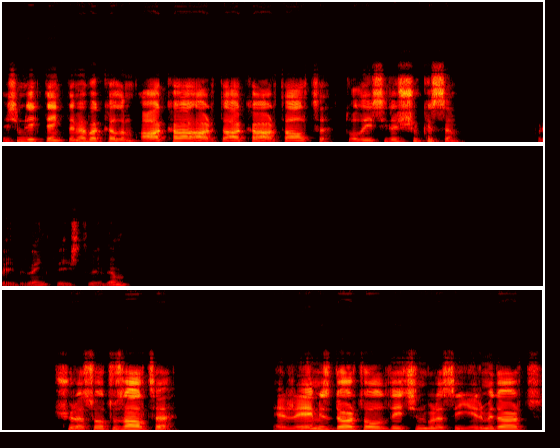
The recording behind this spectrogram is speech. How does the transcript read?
E şimdi ilk denkleme bakalım. AK artı AK artı 6. Dolayısıyla şu kısım. Burayı bir renk değiştirelim. Şurası 36. E, R'miz 4 olduğu için burası 24.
